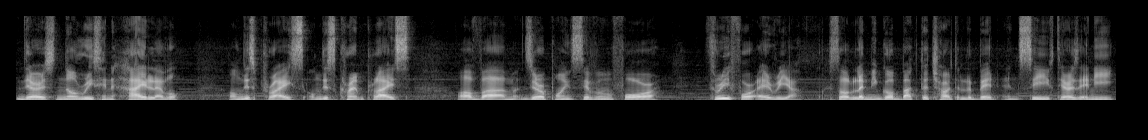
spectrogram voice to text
there is no recent high level on this price, on this current price, of um, 0.7434 area. So let me go back the chart a little bit and see if there's any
